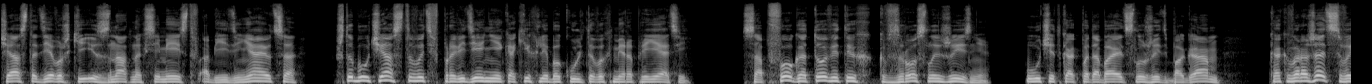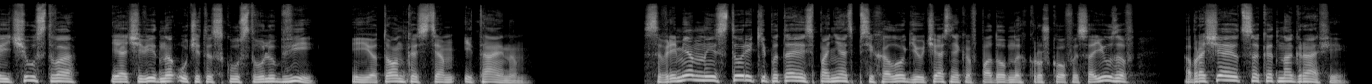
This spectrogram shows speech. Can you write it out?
Часто девушки из знатных семейств объединяются, чтобы участвовать в проведении каких-либо культовых мероприятий. Сапфо готовит их к взрослой жизни, учит, как подобает служить богам, как выражать свои чувства и, очевидно, учит искусству любви, ее тонкостям и тайнам. Современные историки, пытаясь понять психологию участников подобных кружков и союзов, обращаются к этнографии.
